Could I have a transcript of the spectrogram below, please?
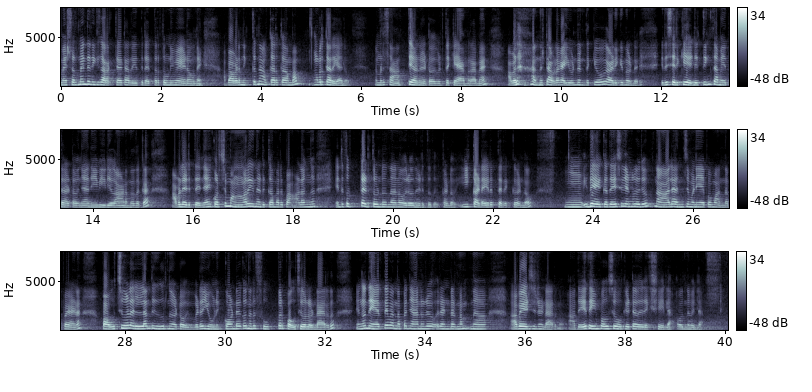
മെഷർമെന്റ് എനിക്ക് കറക്റ്റായിട്ട് അറിയത്തില്ല. എത്ര തുണി വേണമെന്നേ അപ്പോൾ അവിടെ നിൽക്കുന്ന ആൾക്കാർക്കാകുമ്പം അവർക്കറിയാലോ. നമ്മുടെ സാത്യമാണ് കേട്ടോ ഇവിടുത്തെ ക്യാമറാമാൻ അവൾ എന്നിട്ട് അവളെ കൈകൊണ്ട് എന്തൊക്കെയോ കാണിക്കുന്നുണ്ട്. ഇത് ശരിക്കും എഡിറ്റിംഗ് സമയത്താണ് കേട്ടോ ഞാൻ ഈ വീഡിയോ കാണുന്നതൊക്കെ. അവളെടുത്ത് ഞാൻ കുറച്ച് മാറി നിന്ന് എടുക്കാൻ പറഞ്ഞപ്പോൾ ആളങ്ങ് എന്റെ തൊട്ടടുത്തുകൊണ്ട് നിന്നാണ് ഓരോന്ന് എടുത്തത്. കണ്ടോ? ഈ കടയുടെ തിരക്ക് കണ്ടോ? ഇത് ഏകദേശം ഞങ്ങളൊരു നാല് അഞ്ച് മണിയായപ്പോൾ വന്നപ്പോഴാണ് പൗച്ചുകളെല്ലാം തീർന്നു കേട്ടോ. ഇവിടെ യൂണിക്കോണ്ടൊക്കെ നല്ല സൂപ്പർ പൗച്ചുകളുണ്ടായിരുന്നു. ഞങ്ങൾ നേരത്തെ വന്നപ്പോൾ ഞാനൊരു രണ്ടെണ്ണം മേടിച്ചിട്ടുണ്ടായിരുന്നു. അതേ സെയിം പൗച്ച് നോക്കിയിട്ട് രക്ഷയില്ല ഒന്നുമില്ല.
